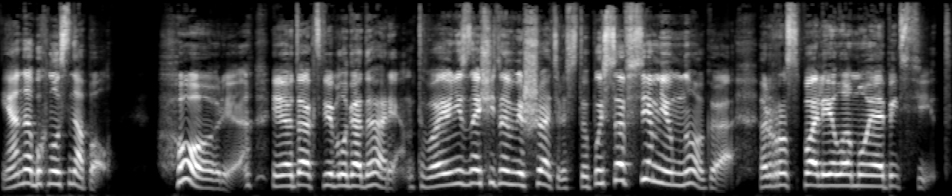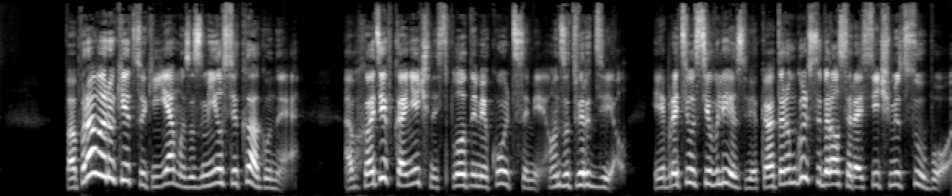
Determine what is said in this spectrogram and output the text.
и она обухнулась на пол. «Хори, я так тебе благодарен. Твое незначительное вмешательство, пусть совсем немного, распалило мой аппетит». По правой руке Цукиямы зазмеился Кагуне. Обхватив конечность плотными кольцами, он затвердел и обратился в лезвие, которым Гуль собирался рассечь Мицубу.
